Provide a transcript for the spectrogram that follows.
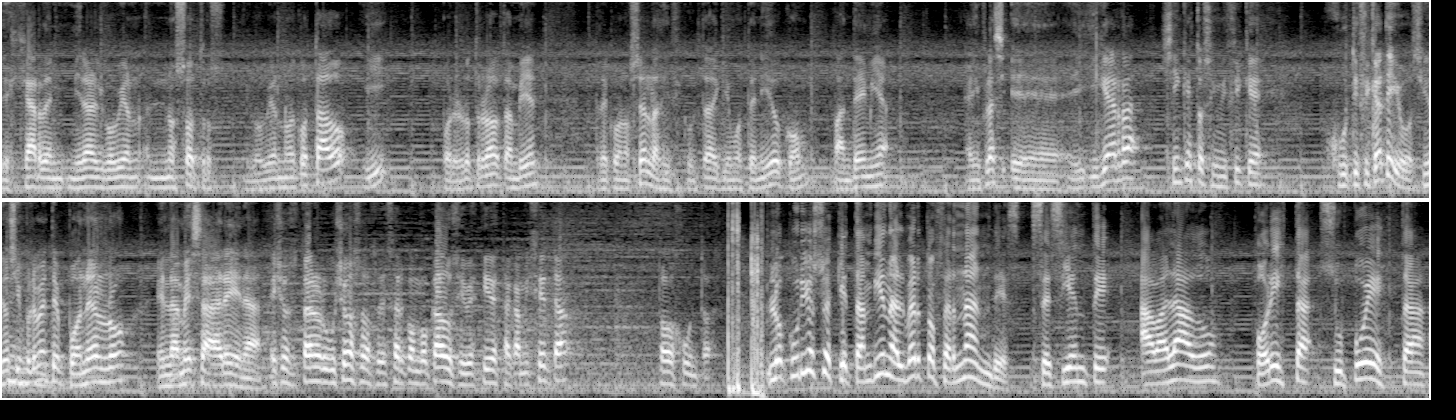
dejar de mirar el gobierno, nosotros, el gobierno de costado, y por el otro lado también reconocer las dificultades que hemos tenido con pandemia e inflación, eh, y guerra, sin que esto signifique justificativo, sino simplemente ponerlo en la mesa de arena. Ellos están orgullosos de ser convocados y vestir esta camiseta todos juntos. Lo curioso es que también Alberto Fernández se siente avalado por esta supuesta,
